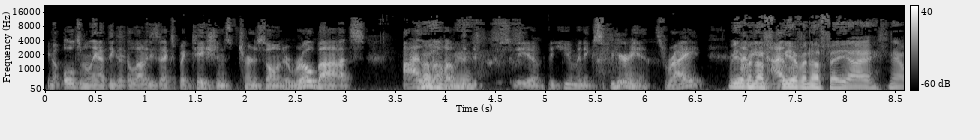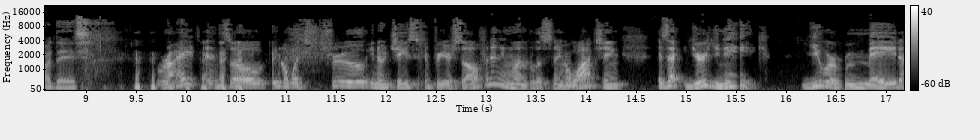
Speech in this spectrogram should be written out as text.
you know ultimately, I think a lot of these expectations turn us all into robots. I oh, love man. the diversity of the human experience, right? We have I enough. Mean, we have enough AI nowadays. right. And so, you know, what's true, you know, Jason, for yourself and anyone listening or watching is that you're unique. You were made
